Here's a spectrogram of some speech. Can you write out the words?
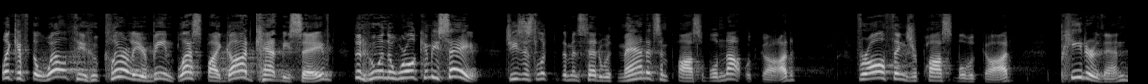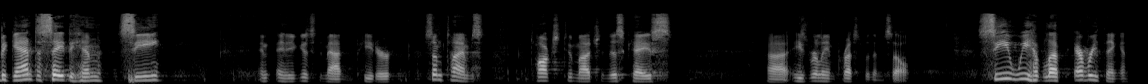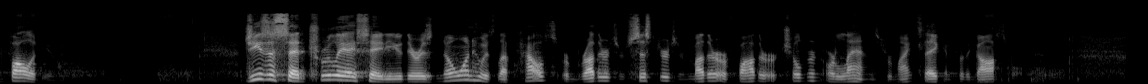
Like if the wealthy who clearly are being blessed by God can't be saved, then who in the world can be saved? Jesus looked at them and said, With man it's impossible, not with God. For all things are possible with God. Peter then began to say to him, See, and, and you get imagine Peter sometimes talks too much. In this case, uh, he's really impressed with himself. See, we have left everything and followed you. Jesus said, Truly I say to you, there is no one who has left house or brothers or sisters or mother or father or children or lands for my sake and for the gospel,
